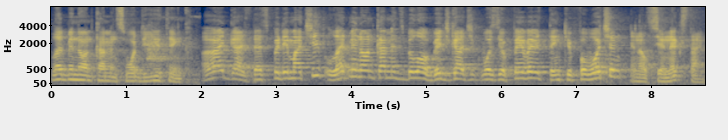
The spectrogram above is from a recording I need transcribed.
Let me know in comments what do you think. Alright guys, that's pretty much it. Let me know in comments below which gadget was your favorite. Thank you for watching and I'll see you next time.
